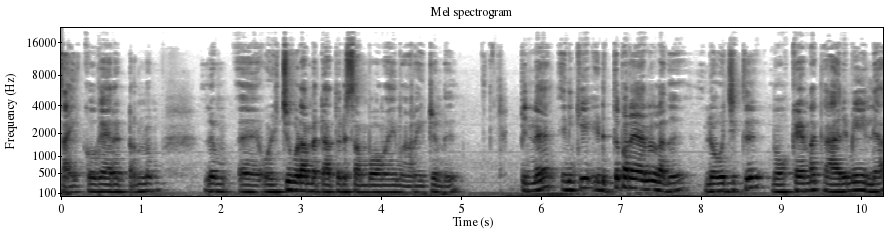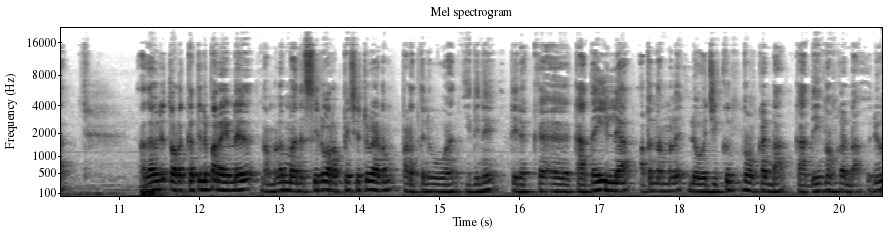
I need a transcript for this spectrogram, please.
സൈക്കോ ക്യാരക്ടറിനും ഒഴിച്ചുകൂടാൻ പറ്റാത്തൊരു സംഭവമായി മാറിയിട്ടുണ്ട്. പിന്നെ എനിക്ക് എടുത്തു പറയാനുള്ളത് ലോജിക്ക് നോക്കേണ്ട കാര്യമേ ഇല്ല. അതവർ തുടക്കത്തിൽ പറയേണ്ടത് നമ്മൾ മനസ്സിൽ ഉറപ്പിച്ചിട്ട് വേണം പടത്തിന് പോകാൻ ഇതിന് തിരക്ക കഥയില്ല. അപ്പം നമ്മൾ ലോജിക്കും നോക്കണ്ട കഥയും നോക്കണ്ട. ഒരു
